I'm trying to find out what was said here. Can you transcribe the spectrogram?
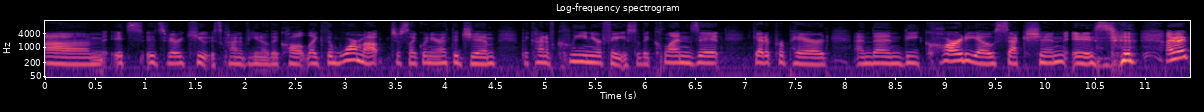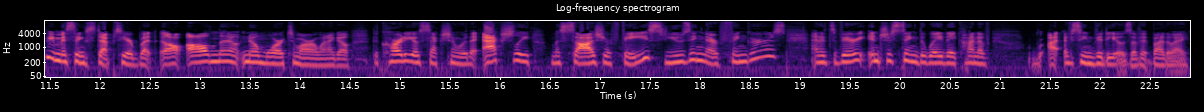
Um, it's it's very cute. It's kind of you know they call it like the warm up, just like when you're at the gym. They kind of clean your face, so they cleanse it, get it prepared, and then the cardio section is. I might be missing steps here, but I'll, I'll know, know more tomorrow when I go. The cardio section where they actually massage your face using their fingers, and it's very interesting the way they kind of. I've seen videos of it, by the way,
